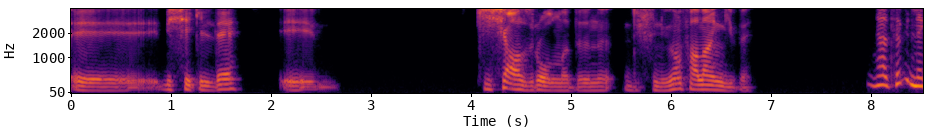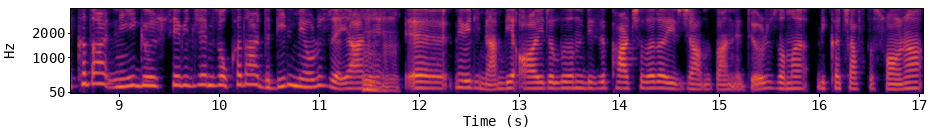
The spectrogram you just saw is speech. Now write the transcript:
e, bir şekilde e, kişi hazır olmadığını düşünüyor falan gibi. Ya tabii ne kadar neyi göğüsleyebileceğimizi o kadar da bilmiyoruz ya Hı yani hı, e, ne bileyim yani bir ayrılığın bizi parçalara ayıracağını zannediyoruz ama birkaç hafta sonra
